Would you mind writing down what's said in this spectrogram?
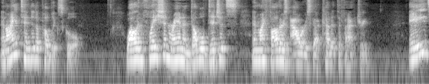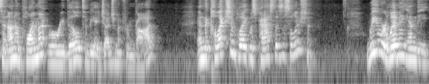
and I attended a public school. While inflation ran in double digits and my father's hours got cut at the factory. AIDS and unemployment were revealed to be a judgment from God, and the collection plate was passed as a solution. We were living in the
